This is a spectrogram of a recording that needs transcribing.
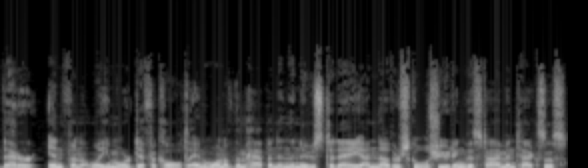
that are infinitely more difficult. And one of them happened in the news today. Another school shooting, this time in Texas.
